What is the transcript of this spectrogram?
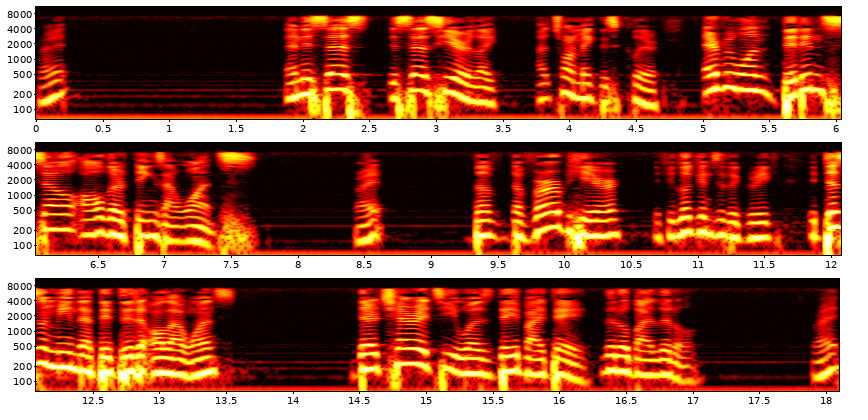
Right? And it says it says here like I just want to make this clear. Everyone they didn't sell all their things at once. Right? The the verb here, if you look into the Greek, it doesn't mean that they did it all at once. Their charity was day by day, little by little. Right?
